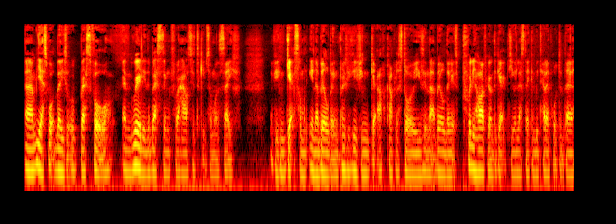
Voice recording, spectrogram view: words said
Um, yes, what they sort of best for, and really the best thing for a house is to keep someone safe. If you can get someone in a building, particularly if you can get up a couple of stories in that building, it's pretty hard for them to get to you unless they can be teleported there.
